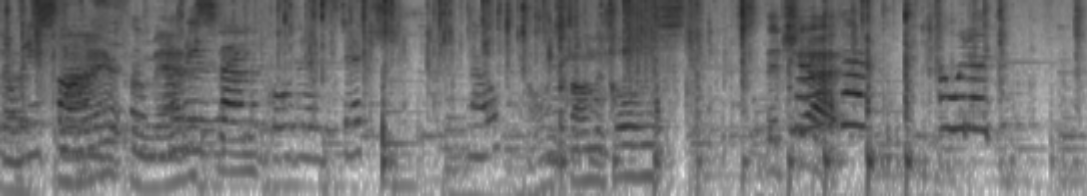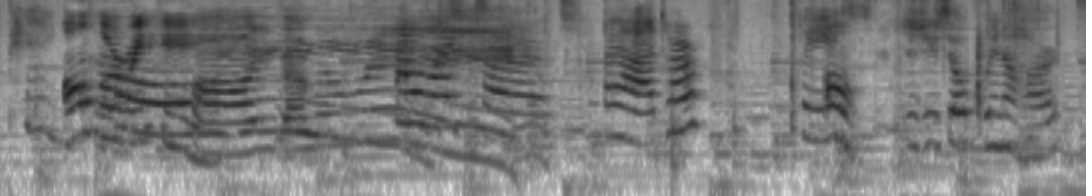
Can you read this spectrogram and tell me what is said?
the Nobody's found slime the, from Nobody's Madison. found the golden stitch. Nope. No one's found the golden s- stitch No, I yet. got. I would have pink. Oh, Marie. Oh, you got I like Marie. her. I had her. Please. Oh, did you sew Queen of Hearts?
